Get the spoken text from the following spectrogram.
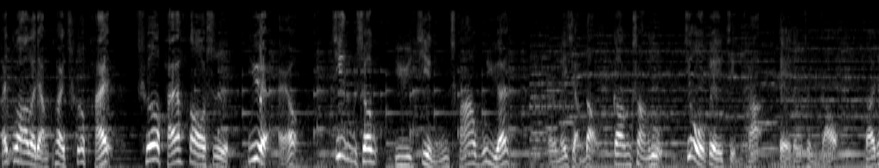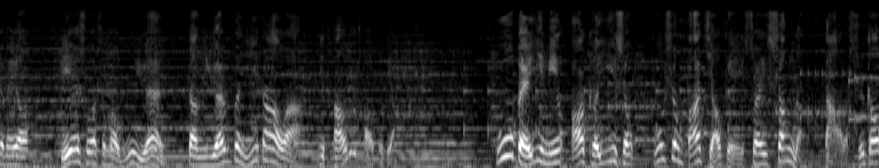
还挂了两块车牌。车牌号是粤 L，晋升与警察无缘，而没想到刚上路就被警察逮到正着，发现没有？别说什么无缘，等缘分一到啊，你逃都逃不掉。湖北一名儿科医生不慎把脚给摔伤了，打了石膏，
